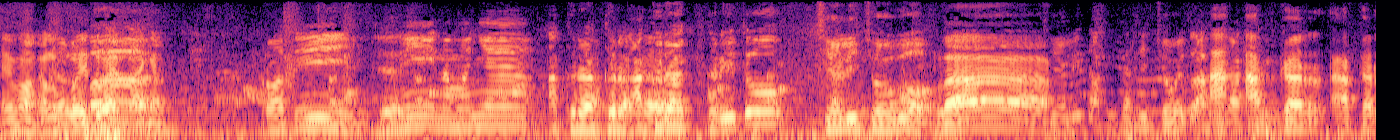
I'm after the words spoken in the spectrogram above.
Emang kalau boy itu enteng kan. Roti. Ini namanya agar-agar. Agar-agar. Agar-agar itu jelly Jawa. Lah. Jelly tapi versi Jawa itu agar-agar. agar agar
